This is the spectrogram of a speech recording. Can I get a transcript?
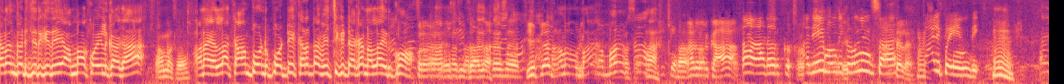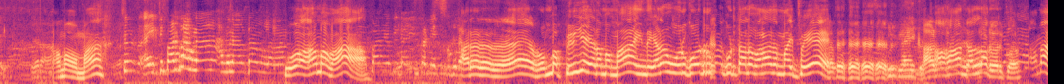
இடம் கிடைச்சிருக்குது. அம்மா கோயிலுக்காக. ஆமா சார். ஆனா எல்லாம் காம்பவுண்ட் போட்டு கரெக்டா வச்சுக்கிட்டாக்கா நல்லா இருக்கும். అదే ముందుకు సార్ కాలిపోయింది ஆமாவாம்மா ரொம்ப பெரிய இடமம்மா. இந்த இடம் ஒரு கோடி ரூபாய் கொடுத்தாலும் வராதம்மா இப்போ நல்லா. இருக்கும் ஆமா.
